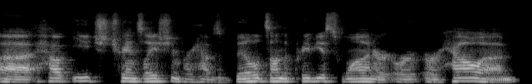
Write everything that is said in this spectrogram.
uh, how each translation perhaps builds on the previous one or, or, or how um,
